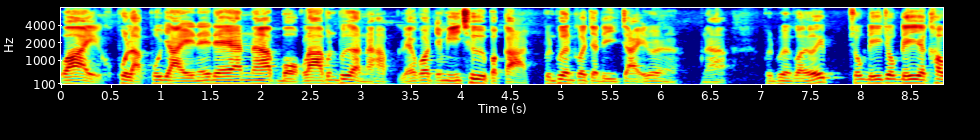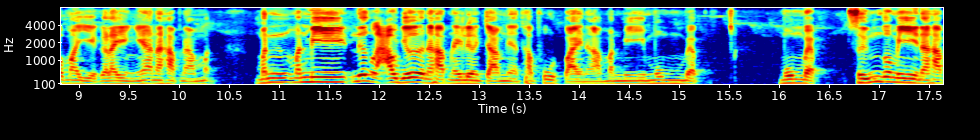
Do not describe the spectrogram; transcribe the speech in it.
ไหว้ผู้หลักผู้ใหญ่ในแดนนะครับ บอกลาเพื่อนๆนะครับ แล้วก็จะมีชื่อประกาศเพื่อนๆก็จะดีใจด้วยนะนะเพื่อนๆก็เฮ้ยโชคดีโชคดีจะเข้ามาอีกอะไรอย่างเงี้ยนะครับนะมันมันมันมีเรื่องราวเยอะนะครับในเรือนจำเนี่ยถ้าพูดไปนะครับ มันมีมุมแบบมุมแบบซึ้งก็มีนะครับ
